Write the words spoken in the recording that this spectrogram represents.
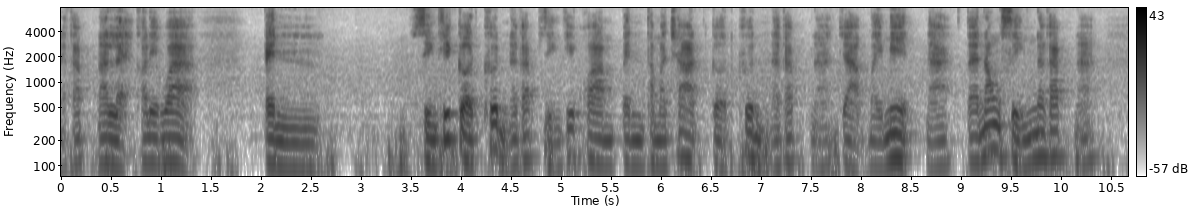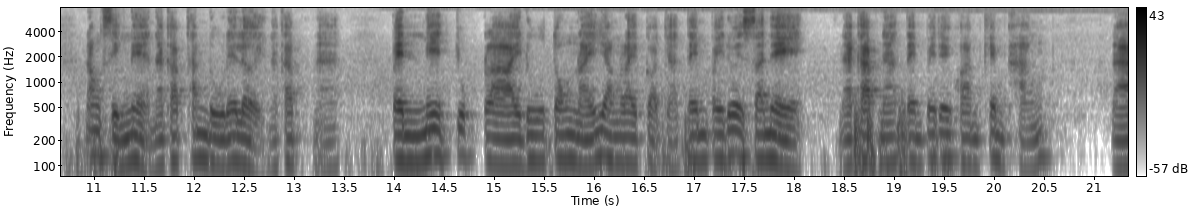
นะครับ นั่นแหละเขาเรียกว่าเป็นสิ่งที่เกิดขึ้นนะครับ สิ่งที่ความเป็นธรรมชาติเกิดขึ้นนะครับนะจากใบมีดนะแต่น่องสิงนะครับนะน่องสิงเนี่ยนะครับท่านดูได้เลยนะครับนะเป็นมีดจุกปลายดูตรงไหนอย่างไรก็จะเต็มไปด้วยเสน่ห์นะครับนะเต็มไปด้วยความเข้มขังนะ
